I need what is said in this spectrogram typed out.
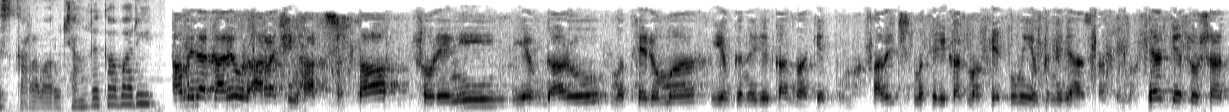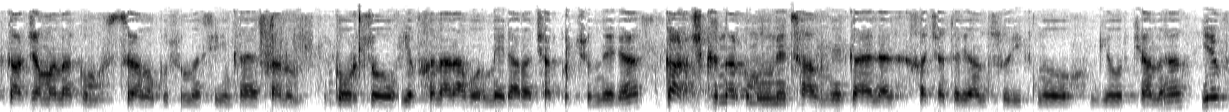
ըստ կառավարության ղեկավարի։ Ամենակարևոր առաջին հարցը դա ծորենի եւ գարու մթերումը եւ գների կազմակերպումը։ Ավելի մթերի կազմակերպումը եւ գների հաստատումը։ Իհարկե, այսօր շատ կարճ ժամանակում սրանք ուսումնասիրենք Հայաստանում գործող եւ հնարավոր մեր առաջարկությունները։ Կարճ քննարկում ունեցավ ներկայացնել Խաչատրյան Սուրիկն ու Գեորգյանը եւ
